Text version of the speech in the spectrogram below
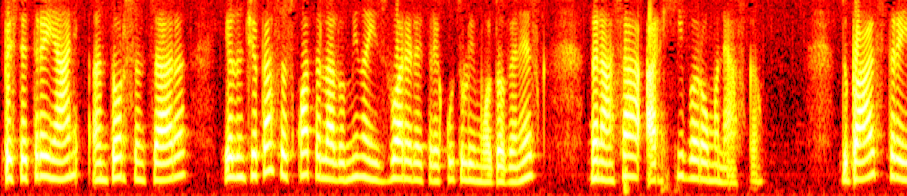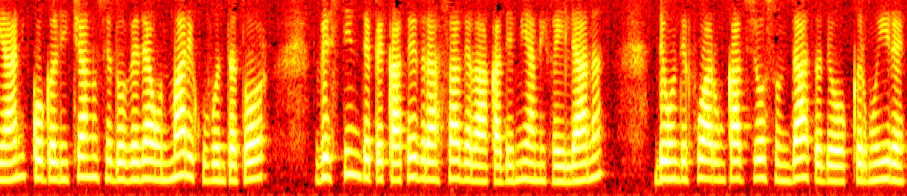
Peste trei ani, întors în țară, el începea să scoată la lumină izvoarele trecutului moldovenesc în a sa arhivă românească. După alți trei ani, Cogălnicianu se dovedea un mare cuvântător, vestind de pe catedra sa de la Academia Mihăileană, de unde fu aruncat jos îndată de o cârmuire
